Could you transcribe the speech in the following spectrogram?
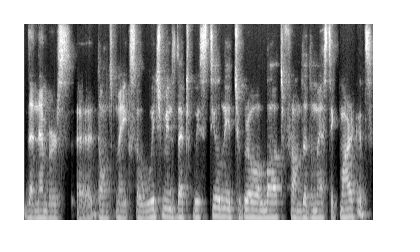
the numbers uh, don't make. So which means that we still need to grow a lot from the domestic markets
